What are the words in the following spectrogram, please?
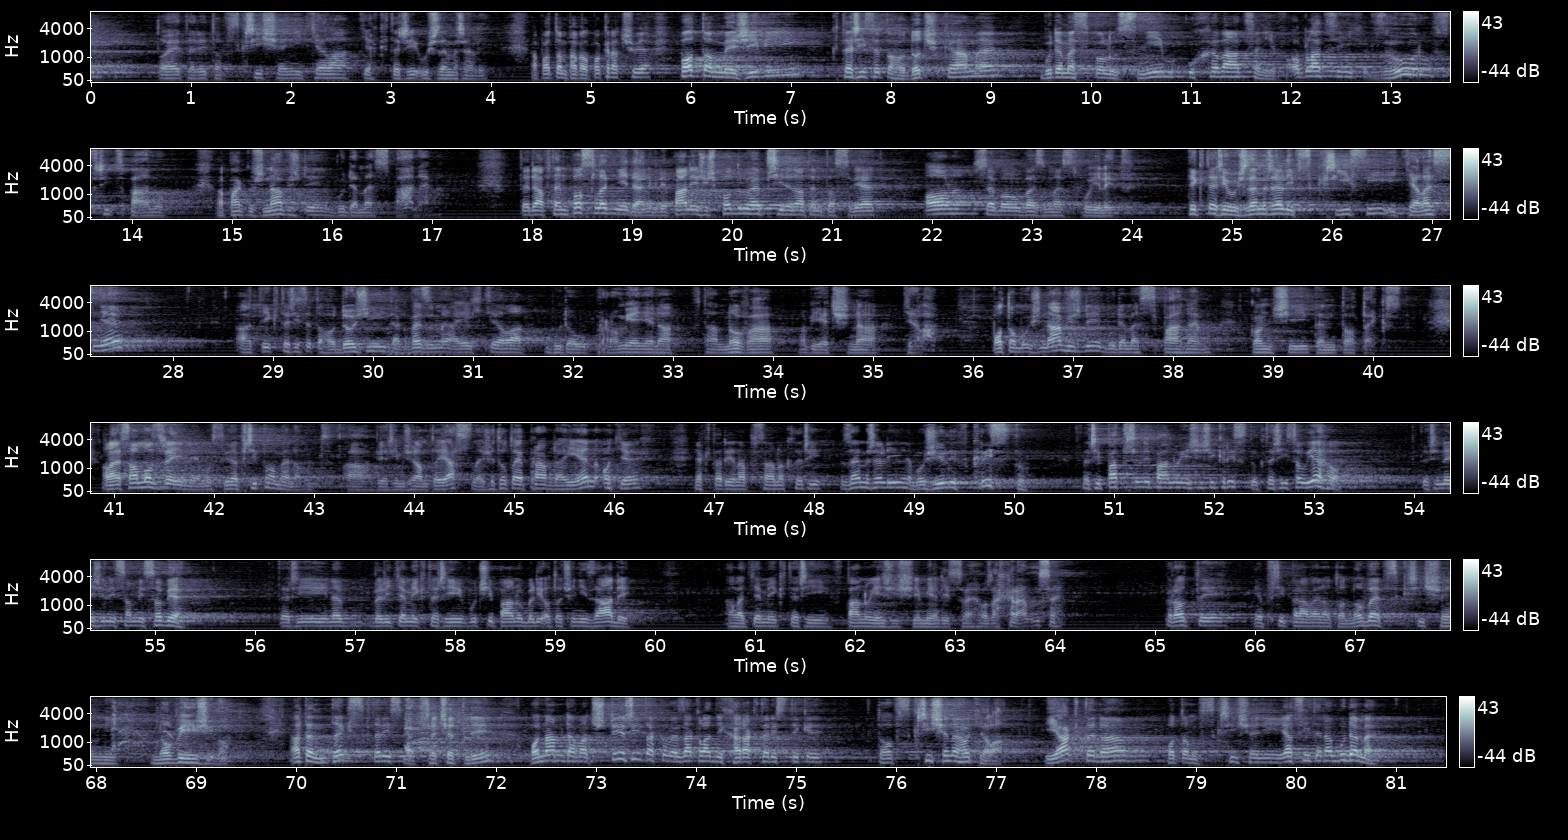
To je tedy to vzkříšení těla těch, kteří už zemřeli. A potom Pavel pokračuje, potom my živí, kteří se toho dočkáme, budeme spolu s ním uchváceni v oblacích vzhůru vstříc pánu. A pak už navždy budeme s pánem. Teda v ten poslední den, kdy pán Ježíš po druhé přijde na tento svět, on sebou vezme svůj lid. Ty, kteří už zemřeli, vzkřísí i tělesně, a ti, kteří se toho dožijí, tak vezme a jejich těla budou proměněna v ta nová věčná těla. Potom už navždy budeme s pánem, končí tento text. Ale samozřejmě musíme připomenout, a věřím, že nám to je jasné, že toto je pravda jen o těch, jak tady je napsáno, kteří zemřeli nebo žili v Kristu, kteří patřili Pánu Ježíši Kristu, kteří jsou Jeho, kteří nežili sami sobě, kteří nebyli těmi, kteří vůči pánu byli otočeni zády, ale těmi, kteří v pánu Ježíši měli svého zachránce. Pro ty je připraveno to nové vzkříšení, nový život. A ten text, který jsme přečetli, on nám dává čtyři takové základní charakteristiky toho vzkříšeného těla. Jak teda po tom vzkříšení, jaký teda budeme?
